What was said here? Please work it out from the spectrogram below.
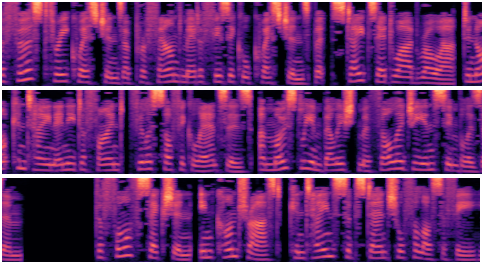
The first three questions are profound metaphysical questions but, states Edward Roer, do not contain any defined, philosophical answers, are mostly embellished mythology and symbolism. The fourth section, in contrast, contains substantial philosophy.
